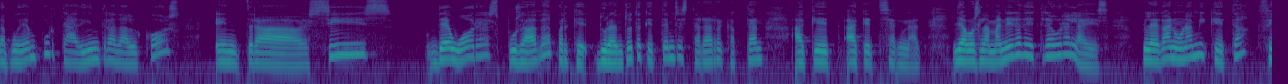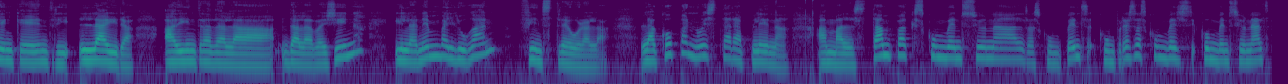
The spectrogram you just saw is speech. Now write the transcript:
La podem portar a dintre del cos entre 6 10 hores posada perquè durant tot aquest temps estarà recaptant aquest, aquest sagnat. Llavors, la manera de treure-la és plegant una miqueta, fent que entri l'aire a dintre de la, de la vagina i l'anem bellugant fins treure-la. La copa no estarà plena amb els tàmpacs convencionals, les compreses conven- convencionals.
